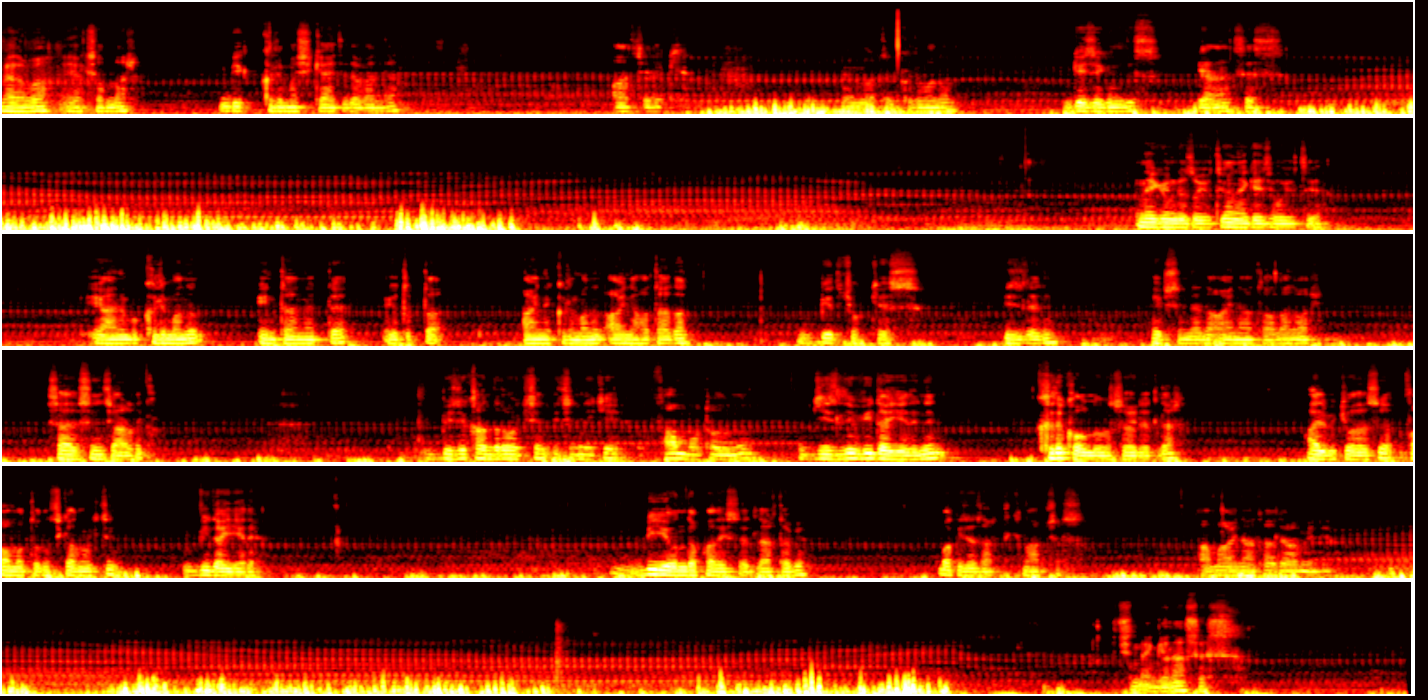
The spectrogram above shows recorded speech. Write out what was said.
Merhaba, iyi akşamlar. Bir klima şikayeti de benden. Arçelik inverter klimadan gece gündüz gelen ses. Ne gündüz uyutuyor ne gece uyutuyor. Yani bu klimanın internette, YouTube'da aynı klimanın aynı hatadan birçok kez izledim. Hepsinde de aynı hatalar var. Servisini çağırdık. Bizi kandırmak için içindeki fan motorunun gizli vida yerinin kırık olduğunu söylediler. Halbuki orası fan motorunu çıkarmak için vida yeri. Bir yığında para istediler tabi. Bakacağız artık ne yapacağız. Ama aynı hata devam ediyor. İçinden gelen ses.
